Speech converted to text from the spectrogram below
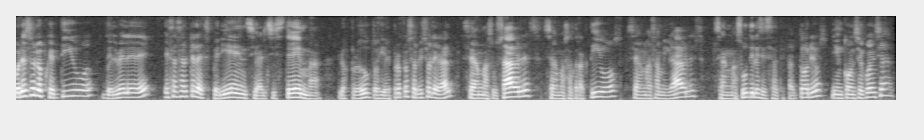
Por eso el objetivo del BLD es hacer que la experiencia, el sistema, los productos y el propio servicio legal sean más usables, sean más atractivos, sean más amigables, sean más útiles y satisfactorios y en consecuencia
